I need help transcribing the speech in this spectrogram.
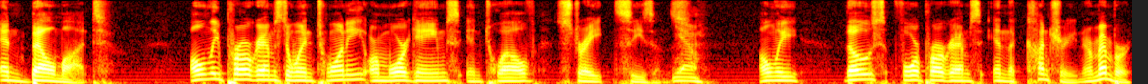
and Belmont. Only programs to win 20 or more games in 12 straight seasons. Yeah. Only those four programs in the country. Now remember,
